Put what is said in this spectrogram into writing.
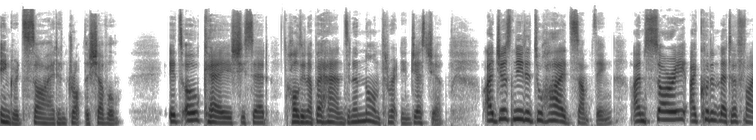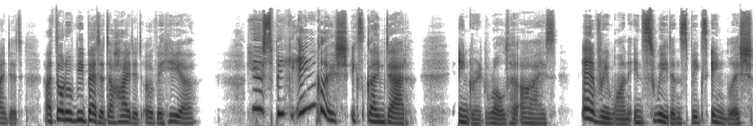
Ingrid sighed and dropped the shovel. It's okay, she said, holding up her hands in a non threatening gesture. I just needed to hide something. I'm sorry I couldn't let her find it. I thought it would be better to hide it over here. You speak English! exclaimed Dad. Ingrid rolled her eyes. Everyone in Sweden speaks English.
